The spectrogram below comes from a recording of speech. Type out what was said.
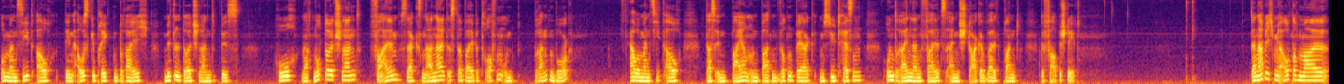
und man sieht auch den ausgeprägten Bereich Mitteldeutschland bis hoch nach Norddeutschland. Vor allem Sachsen-Anhalt ist dabei betroffen und Brandenburg. Aber man sieht auch, dass in Bayern und Baden-Württemberg, im Südhessen und Rheinland-Pfalz eine starke Waldbrandgefahr besteht. Dann habe ich mir auch noch mal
